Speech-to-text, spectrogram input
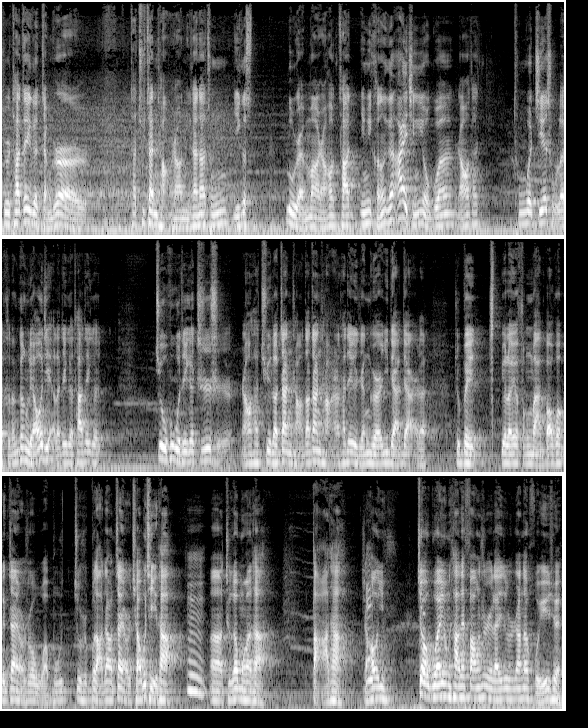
就是他这个整个儿，他去战场上，你看他从一个路人嘛，然后他因为可能跟爱情也有关，然后他通过接触了，可能更了解了这个他这个救护这个知识，然后他去了战场，到战场上他这个人格一点点的就被越来越丰满，包括跟战友说我不就是不打仗，战友瞧不起他，嗯，啊，折磨他，打他，然后用教官用他的方式来就是让他回去，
